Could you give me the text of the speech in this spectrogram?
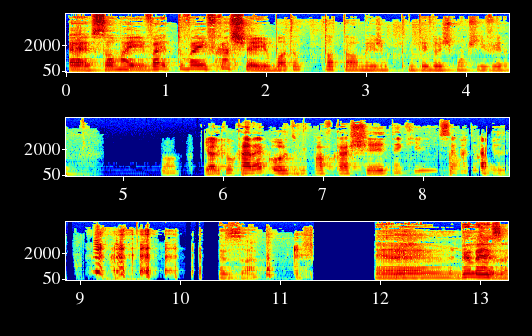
É, soma aí. Vai, tu vai ficar cheio. Bota total mesmo. 32 pontos de vida. Pronto. E olha que o cara é gordo. Pra ficar cheio tem que ser muita coisa. Exato. É, beleza.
